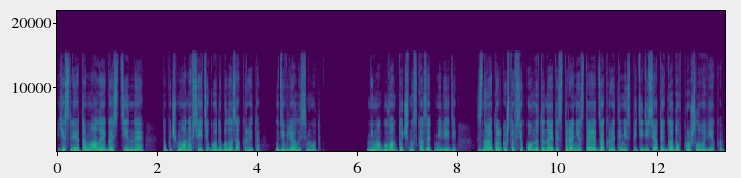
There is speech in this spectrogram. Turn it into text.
«Если это малая гостиная, то почему она все эти годы была закрыта?» — удивлялась Мот. «Не могу вам точно сказать, миледи. Знаю только, что все комнаты на этой стороне стоят закрытыми с 50-х годов прошлого века».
